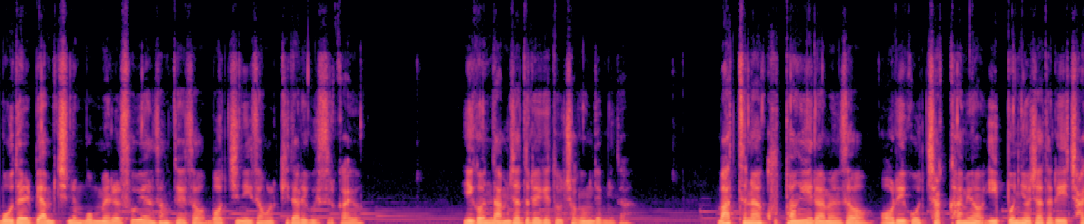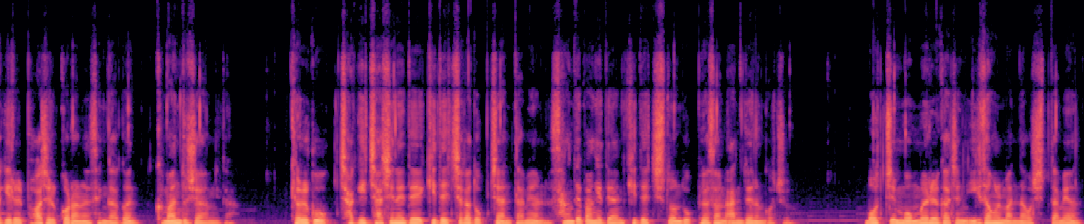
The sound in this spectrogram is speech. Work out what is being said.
모델 뺨치는 몸매를 소유한 상태에서 멋진 이성을 기다리고 있을까요? 이건 남자들에게도 적용됩니다. 마트나 쿠팡에 일하면서 어리고 착하며 이쁜 여자들이 자기를 봐줄 거라는 생각은 그만두셔야 합니다. 결국 자기 자신에 대해 기대치가 높지 않다면 상대방에 대한 기대치도 높여선 안 되는 거죠. 멋진 몸매를 가진 이성을 만나고 싶다면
